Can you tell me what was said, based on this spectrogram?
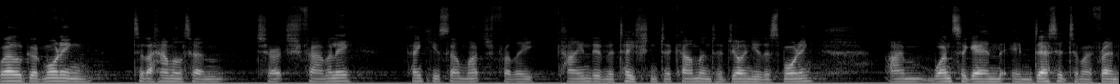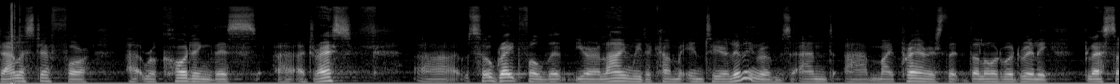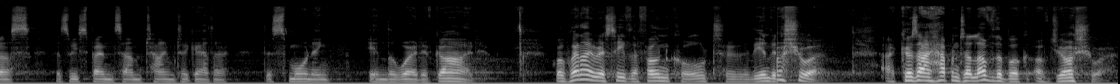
Well, good morning to the Hamilton Church family. Thank you so much for the kind invitation to come and to join you this morning. I'm once again indebted to my friend Alistair for uh, recording this uh, address. Uh, so grateful that you're allowing me to come into your living rooms, and uh, my prayer is that the Lord would really bless us as we spend some time together this morning in the Word of God. Well, when I received the phone call to the invitation Joshua, because uh, I happen to love the book of Joshua,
